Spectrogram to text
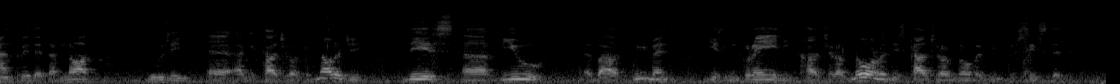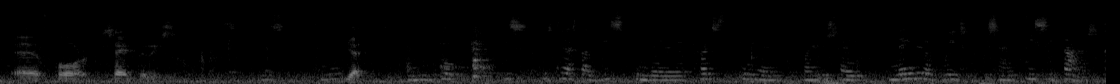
countries that are not using uh, agricultural technology, this view about women is ingrained in cultural norm, and this cultural norm has been persisted uh, for centuries. Yes. Yeah. And it's, it's just that this in the first indent, when you say neither of which is an easy task,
